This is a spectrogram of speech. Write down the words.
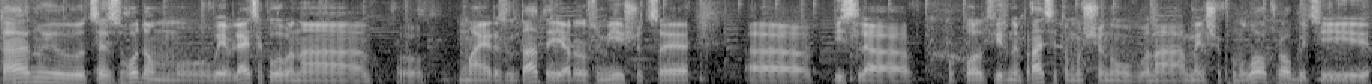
Та ну це згодом виявляється, коли вона має результати. Я розумію, що це е, після плодотвірної праці, тому що ну вона менше помилок робить, і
